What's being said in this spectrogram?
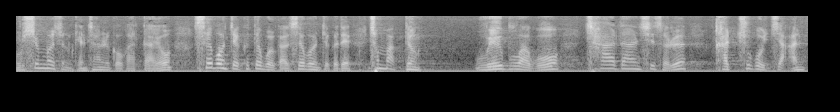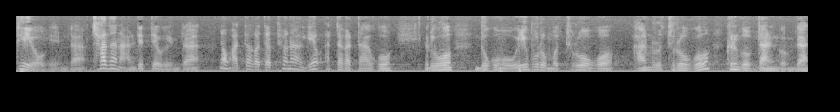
우리 실무에서는 괜찮을 것 같아요. 세 번째 끝에 볼까요? 세 번째 끝에 천막 등 외부하고 차단 시설을 갖추고 있지 않대요. 입니다. 차단 안 됐대요. 입니다. 그냥 왔다 갔다 편하게 왔다 갔다 하고 그리고 누구 뭐 외부로 뭐 들어오고 안으로 들어오고 그런 거 없다는 겁니다.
